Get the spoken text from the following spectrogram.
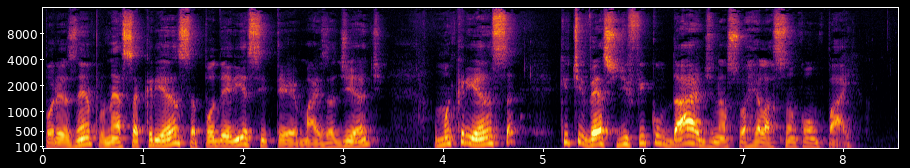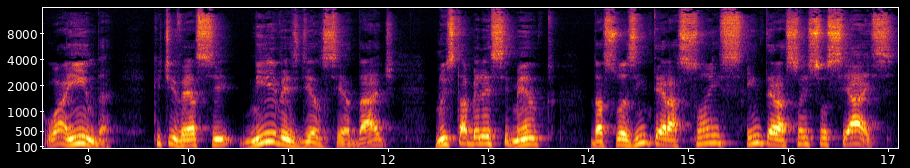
por exemplo, nessa criança, poderia-se ter mais adiante, uma criança que tivesse dificuldade na sua relação com o pai, ou ainda que tivesse níveis de ansiedade no estabelecimento das suas interações, interações sociais,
